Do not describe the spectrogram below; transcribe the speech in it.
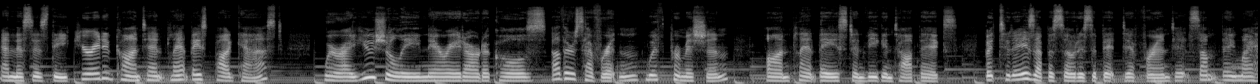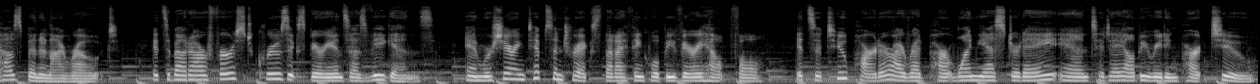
and this is the curated content plant based podcast where I usually narrate articles others have written with permission on plant based and vegan topics. But today's episode is a bit different. It's something my husband and I wrote. It's about our first cruise experience as vegans and we're sharing tips and tricks that I think will be very helpful. It's a two parter. I read part one yesterday, and today I'll be reading part two.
